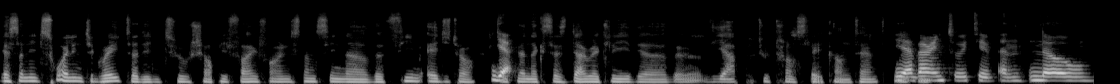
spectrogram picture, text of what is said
Yes, and it's well integrated into Shopify. For instance, in uh, the theme editor, yeah. you can access directly the, the, the app to translate content. Yeah, mm-hmm. very intuitive and no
